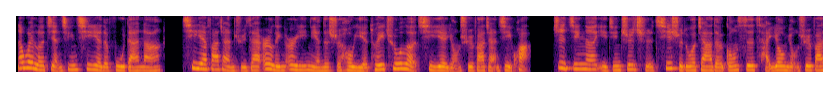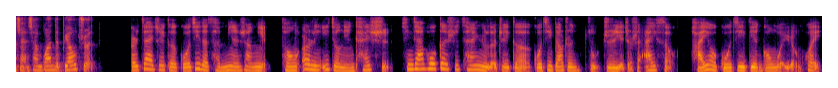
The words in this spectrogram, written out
那为了减轻企业的负担呢，企业发展局在二零二一年的时候也推出了企业永续发展计划，至今呢已经支持七十多家的公司采用永续发展相关的标准。而在这个国际的层面上面，从二零一九年开始，新加坡更是参与了这个国际标准组织，也就是 ISO，还有国际电工委员会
